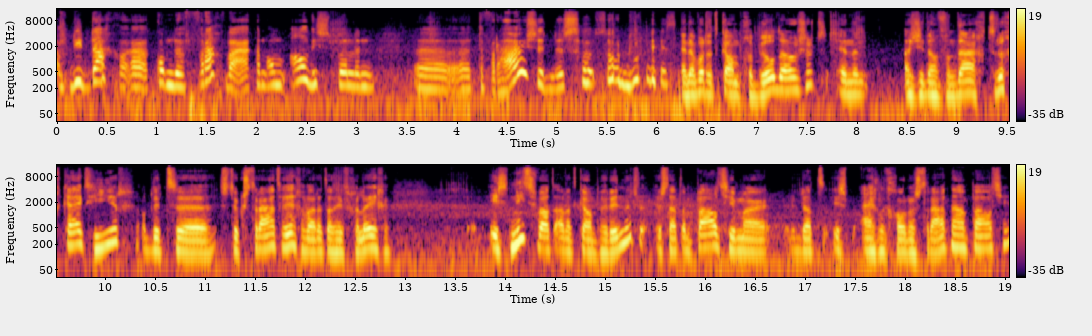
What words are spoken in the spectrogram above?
op die dag uh, komt de vrachtwagen om al die spullen uh, te verhuizen. Dus zo, zo doen we En dan wordt het kamp gebuldozerd. En dan, als je dan vandaag terugkijkt hier op dit uh, stuk straatweg waar het dan heeft gelegen... is niets wat aan het kamp herinnert. Er staat een paaltje, maar dat is eigenlijk gewoon een straatnaampaaltje.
